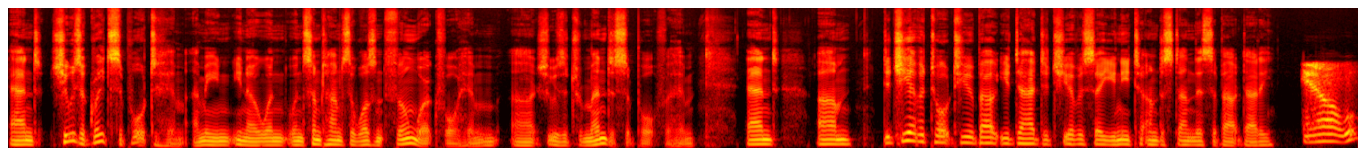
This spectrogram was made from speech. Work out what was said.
And she was a great support to him. I mean, you know, when, when sometimes there wasn't film work for him, uh, she was a tremendous support for him. And um, did she ever talk to you about your dad? Did she ever say, you need to understand this about daddy? You know,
